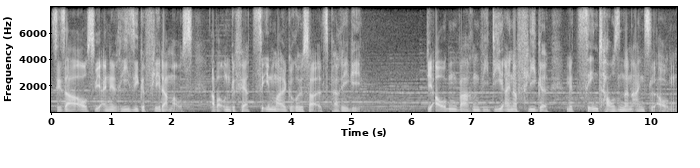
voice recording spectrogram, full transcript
Sie sah aus wie eine riesige Fledermaus, aber ungefähr zehnmal größer als Parigi. Die Augen waren wie die einer Fliege mit zehntausenden Einzelaugen.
